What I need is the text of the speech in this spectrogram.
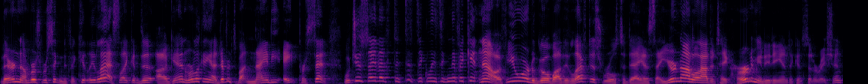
their numbers were significantly less. Like, again, we're looking at a difference about 98%. Would you say that's statistically significant? Now, if you were to go by the leftist rules today and say you're not allowed to take herd immunity into consideration,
